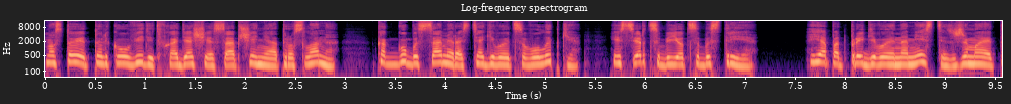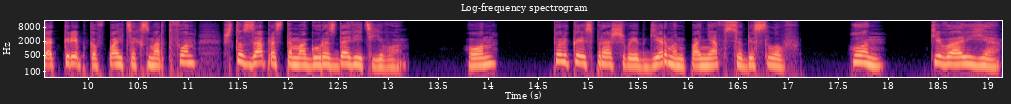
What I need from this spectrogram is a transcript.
Но стоит только увидеть входящее сообщение от Руслана, как губы сами растягиваются в улыбке, и сердце бьется быстрее. Я подпрыгиваю на месте, сжимая так крепко в пальцах смартфон, что запросто могу раздавить его. «Он?» — только и спрашивает Герман, поняв все без слов. «Он!» — киваю я.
